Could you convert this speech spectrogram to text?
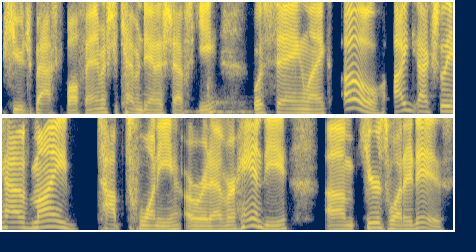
huge basketball fan, Mr. Kevin Danishevsky, was saying, like, oh, I actually have my top 20 or whatever handy. Um, here's what it is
